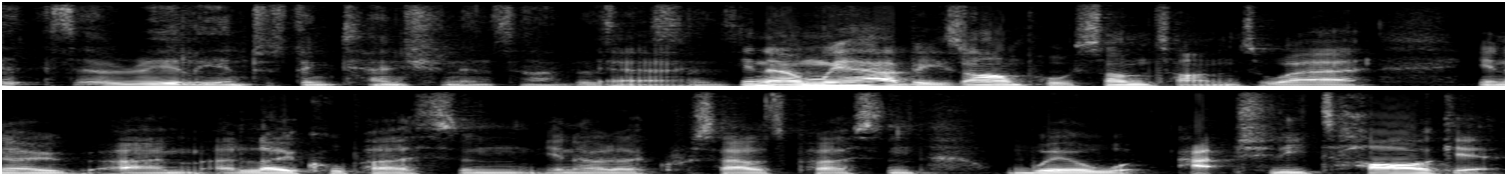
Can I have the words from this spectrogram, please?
it's a really interesting tension inside businesses. Yeah. You know, and we have examples sometimes where you know um, a local person, you know, a local salesperson will actually target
